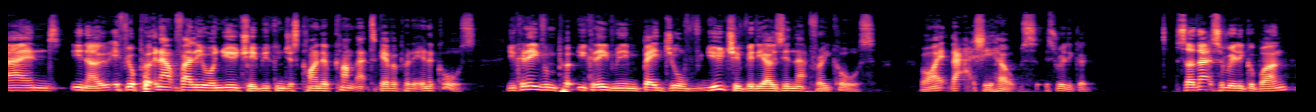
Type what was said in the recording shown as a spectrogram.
and, you know, if you're putting out value on YouTube, you can just kind of clump that together, put it in a course. You can even put, you can even embed your YouTube videos in that free course, right? That actually helps. It's really good. So that's a really good one.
